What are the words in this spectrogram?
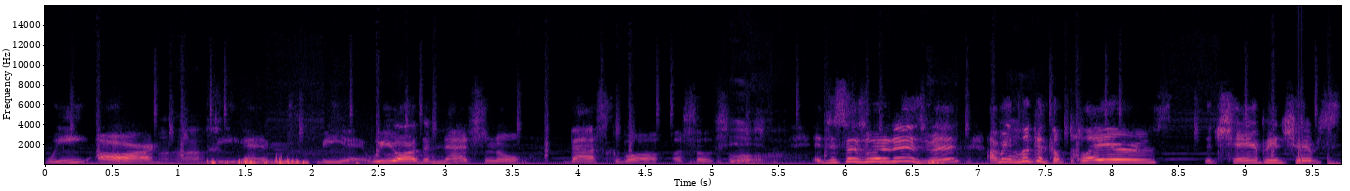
We are Uh-huh. the NBA. We are the National Basketball Association. Oh. It just says what it is, man. I mean, look at the players, the championships,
